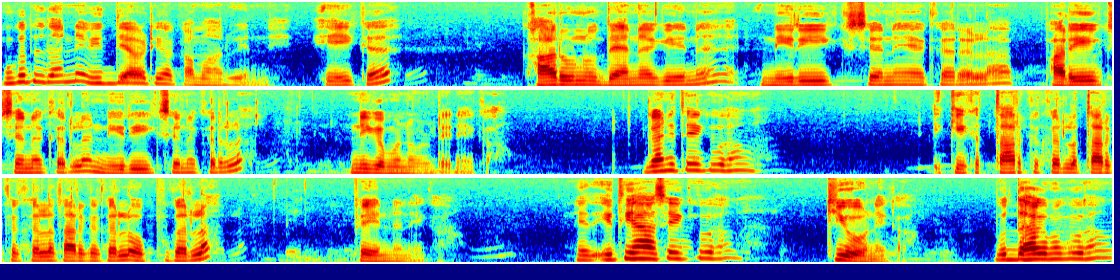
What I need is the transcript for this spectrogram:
මොකද දන්න විද්‍යාවටික අමාරු වෙන්නේ. ඒක කරුණු දැනගෙන නිරීක්ෂණය කරලා පරීක්ෂණ කරලා නිරීක්ෂණ කරලා නිගමනොල්ට එන එක ගනිතයකු හම එක එක තර්ක කරලා තර්ක කරලා තර්ක කරලා ඔප්පු කරලා පේන්නන එක ඉතිහාසයකිව හම කියෝන එක බුද්ධාගමකිව හම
